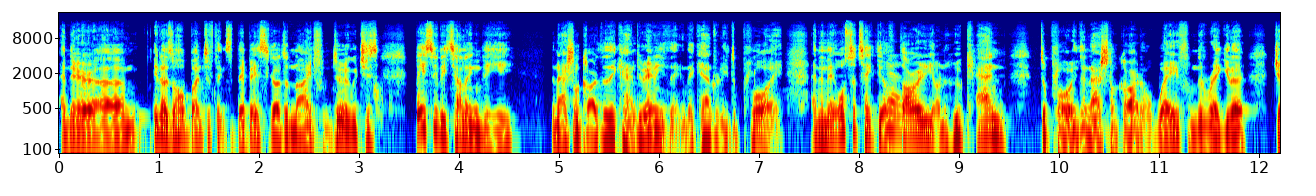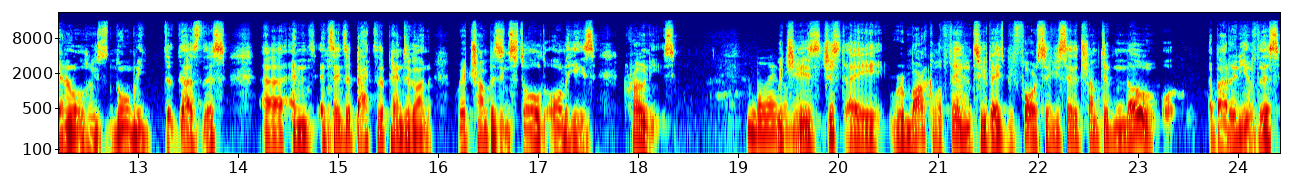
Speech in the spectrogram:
And they're, um, you know, there's a whole bunch of things that they basically are denied from doing, which is basically telling the, the National Guard that they can't do anything. They can't really deploy. And then they also take the Yeah. authority on who can deploy the National Guard away from the regular general who's normally d- does this uh, and, and sends it back to the Pentagon where Trump has installed all his cronies which is just a remarkable thing two days before. So if you say that Trump didn't know about any of this,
